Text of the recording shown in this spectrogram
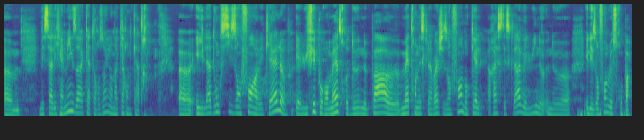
mais Sally Hemings a 14 ans, il en a 44. Euh, et il a donc six enfants avec elle, et elle lui fait pour remettre de ne pas euh, mettre en esclavage ses enfants, donc elle reste esclave et lui ne, ne et les enfants ne le seront pas.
